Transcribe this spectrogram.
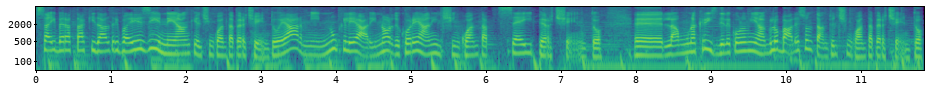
Cyberattacchi da altri paesi neanche il 50% e armi nucleari nordcoreani il 56%. Eh, la, una crisi dell'economia globale soltanto il 50%.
